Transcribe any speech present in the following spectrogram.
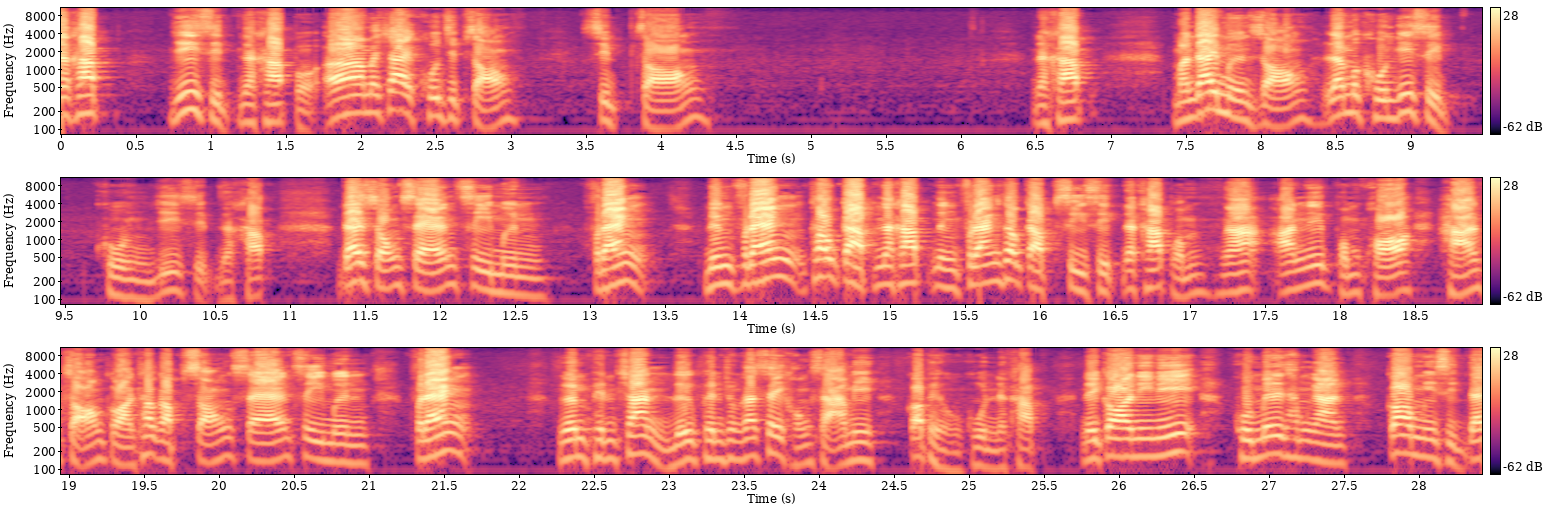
นะครับยี่สิบนะครับเออไม่ใช่คูณสิบสองสิบสองนะครับ มันได้หมื่นสองแล้วมาคูณยี่สิบคูณยี่สิบนะครับ ได้สองแสนสี่หมื่นแฟรงค์หนึ่งแฟรงค์เท่ากับนะครับหนึ่งแฟรงค์เท่ากับสี่สิบนะครับผมนะอันนี้ผมขอหารสองก่อนเท่ากับสองแสนสี่หมื่นแฟรงค์เงินเพนชั่น หรือเพนชั่นคัสเซ่ของสามีก็เป็นของคุณนะครับ ในกรณีนี้คุณไม่ได้ทำงานก็มีสิทธิ์ได้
